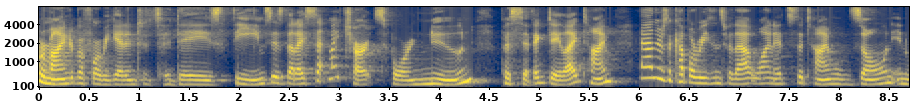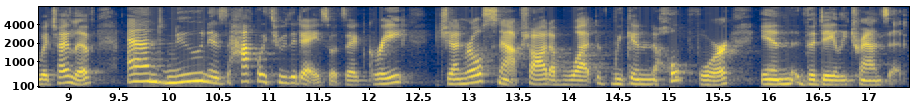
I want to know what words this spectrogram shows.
Reminder before we get into today's themes is that I set my charts for noon Pacific Daylight Time, and there's a couple reasons for that. One, it's the time zone in which I live, and noon is halfway through the day, so it's a great general snapshot of what we can hope for in the daily transit.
